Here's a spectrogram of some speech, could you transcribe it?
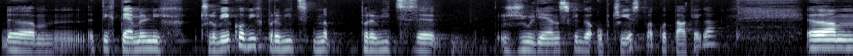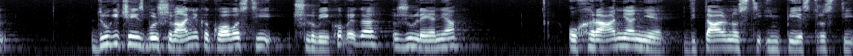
um, teh temeljnih človekovih pravic na pravice življenskega občestva kot takega. Um, drugič je izboljševanje kakovosti človekovega življenja, ohranjanje vitalnosti in pestrosti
